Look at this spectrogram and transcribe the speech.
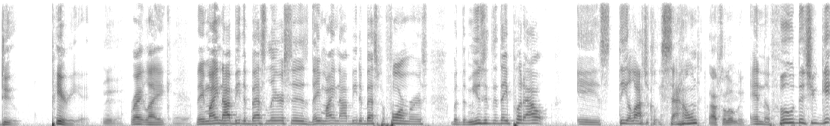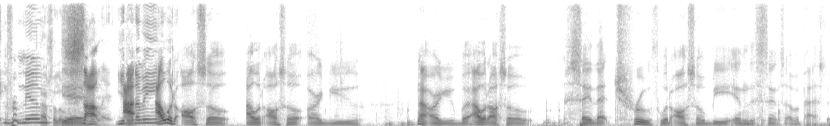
do. Period. Yeah. Right? Like they might not be the best lyricists, they might not be the best performers, but the music that they put out is theologically sound. Absolutely. And the food that you're getting from them Absolutely. is solid. You know what I mean? I would also, I would also argue, not argue, but I would also say that truth would also be in the sense of a pastor.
